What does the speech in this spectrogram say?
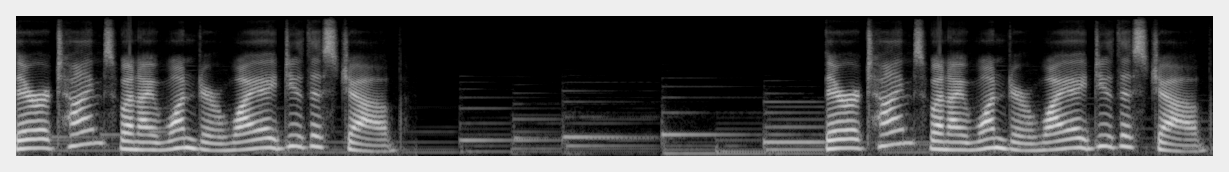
There are times when I wonder why I do this job. There are times when I wonder why I do this job.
